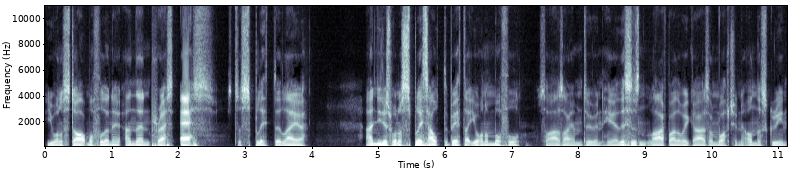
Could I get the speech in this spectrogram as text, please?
you want to start muffling it, and then press S to split the layer, and you just want to split out the bit that you want to muffle. So as I am doing here, this isn't live by the way, guys. I'm watching it on the screen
